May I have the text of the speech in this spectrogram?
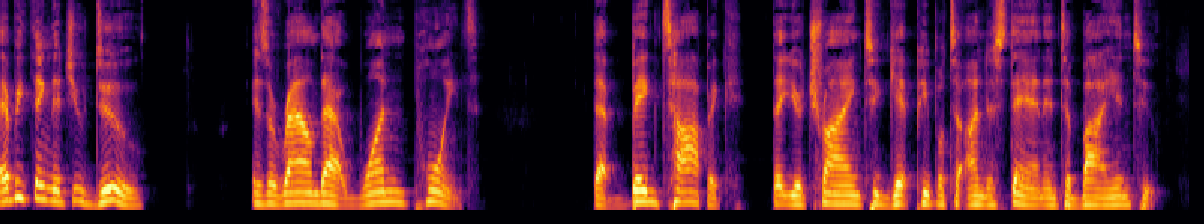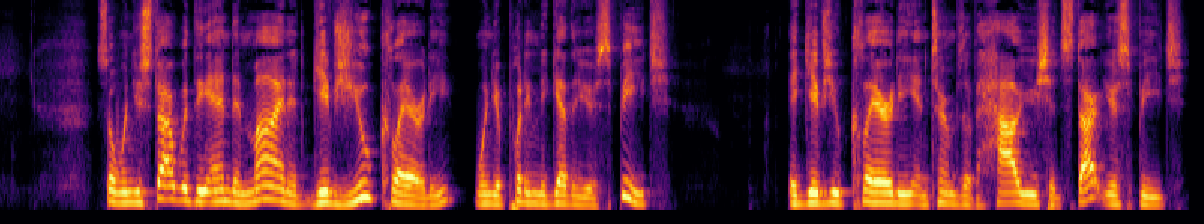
everything that you do is around that one point, that big topic that you're trying to get people to understand and to buy into. So when you start with the end in mind, it gives you clarity when you're putting together your speech. It gives you clarity in terms of how you should start your speech,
